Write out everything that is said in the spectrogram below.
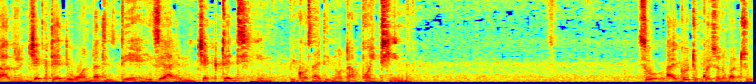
has rejected the one that is there. He said, I rejected him because I did not appoint him. So I go to question number two.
